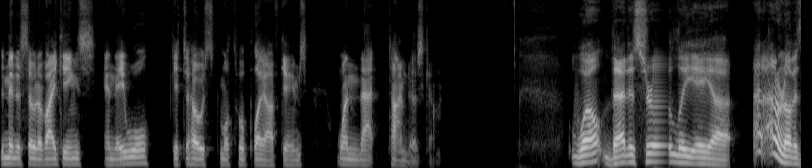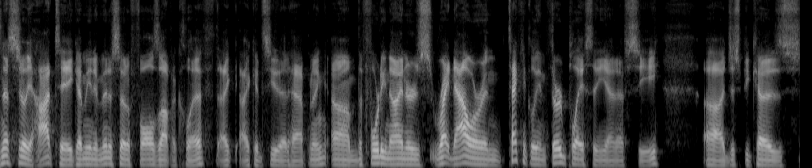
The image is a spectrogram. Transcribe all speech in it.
the Minnesota Vikings, and they will get to host multiple playoff games when that time does come. Well, that is certainly a. Uh, I don't know if it's necessarily a hot take. I mean, if Minnesota falls off a cliff, I, I could see that happening. Um, the 49ers right now are in technically in third place in the NFC uh, just because,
